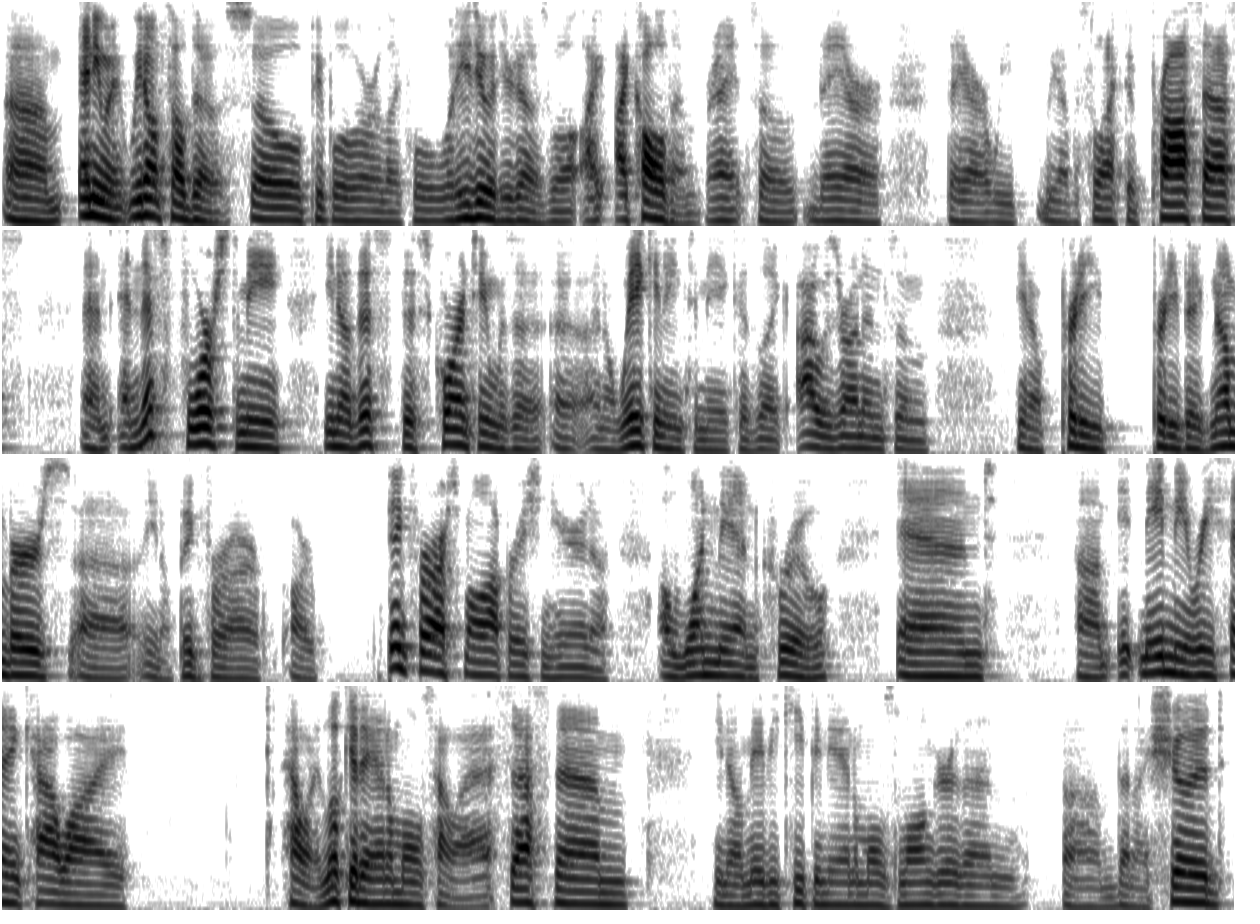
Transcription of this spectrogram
um, anyway, we don't sell does. So people are like, well, what do you do with your does? Well, I, I call them, right? So they are, they are, we, we have a selective process. And, and this forced me, you know, this, this quarantine was a, a an awakening to me because like I was running some, you know, pretty, pretty big numbers, uh, you know, big for our, our, big for our small operation here and a, a one man crew. And um, it made me rethink how I, how I look at animals, how I assess them, you know, maybe keeping animals longer than, um, than I should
